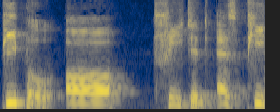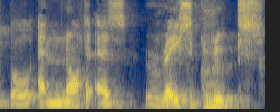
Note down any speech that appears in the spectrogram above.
people are treated as people and not as race groups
